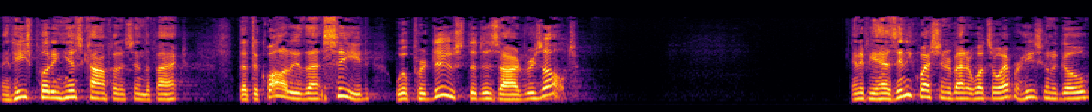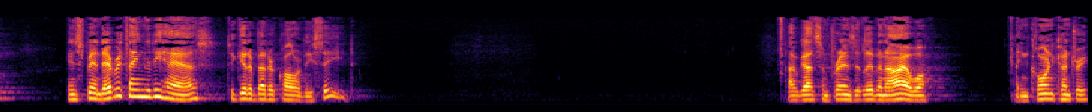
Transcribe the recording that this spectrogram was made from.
and he's putting his confidence in the fact that the quality of that seed will produce the desired result. And if he has any question about it whatsoever, he's going to go and spend everything that he has to get a better quality seed. I've got some friends that live in Iowa, in corn country.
